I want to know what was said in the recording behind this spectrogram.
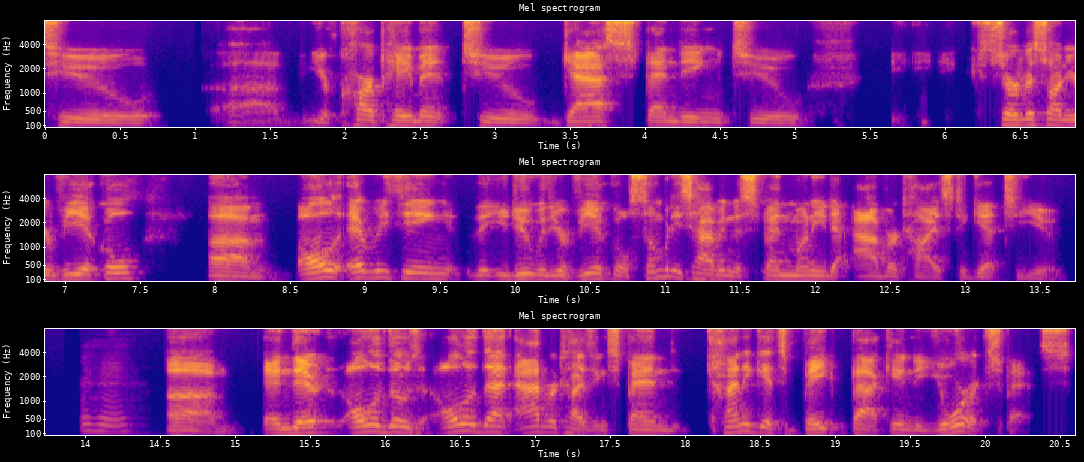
to uh, your car payment to gas spending to service on your vehicle, um, all everything that you do with your vehicle, somebody's having to spend money to advertise to get to you. Mm-hmm. Um, and there, all of those, all of that advertising spend kind of gets baked back into your expense.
